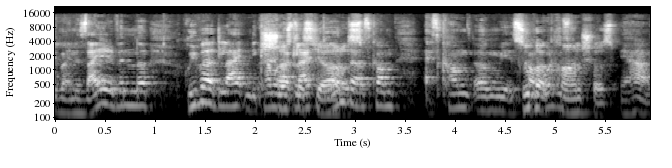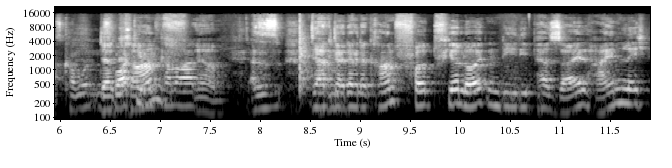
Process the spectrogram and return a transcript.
über eine Seilwinde rübergleiten. Die Kamera Schuss gleitet runter. Es kommt, es kommt irgendwie. Es Super kommt unten- Kranschuss. Ja, es kommt unten Der Kran- mit Kamera. ja. Also es Der, der, der, der Kran folgt vier Leuten, die, die per Seil heimlich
